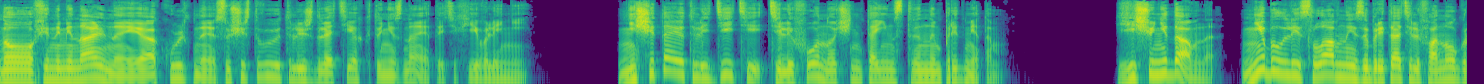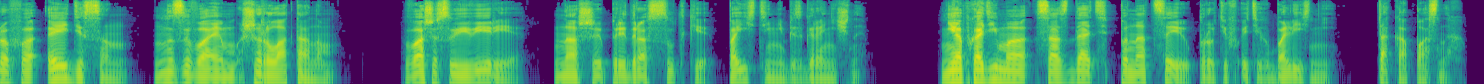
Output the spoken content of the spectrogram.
Но феноменальное и оккультное существуют лишь для тех, кто не знает этих явлений. Не считают ли дети телефон очень таинственным предметом? Еще недавно не был ли славный изобретатель фонографа Эдисон называем шарлатаном? Ваше суеверие, наши предрассудки поистине безграничны. Необходимо создать панацею против этих болезней, так опасных.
